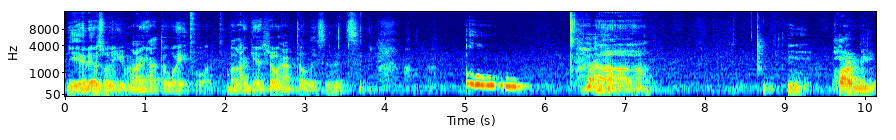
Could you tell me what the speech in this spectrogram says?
Yeah, this one you might have to wait for, but I guess you'll have to listen and see. Ooh. Uh, pardon me.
